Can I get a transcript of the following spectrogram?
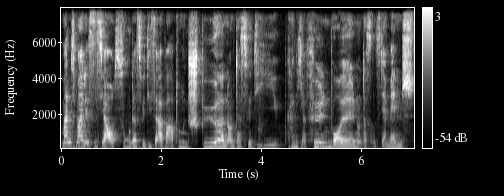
manchmal ist es ja auch so, dass wir diese Erwartungen spüren und dass wir die gar nicht erfüllen wollen und dass uns der Mensch,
